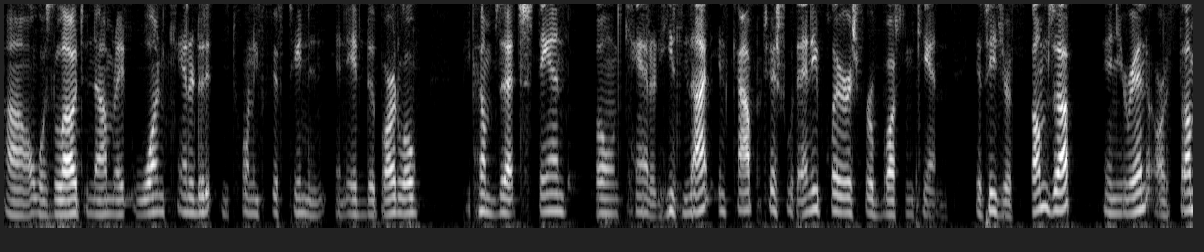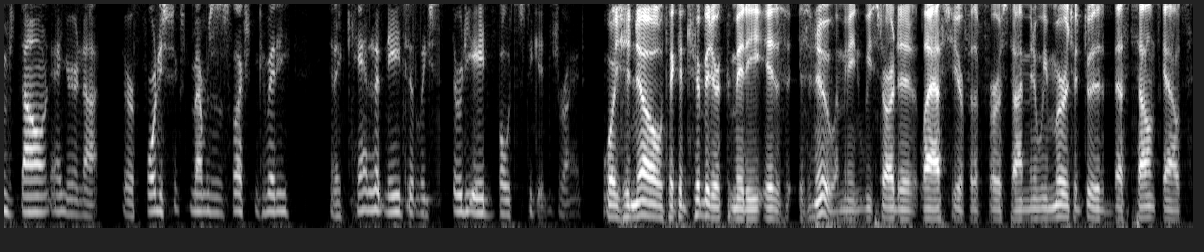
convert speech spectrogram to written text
uh, was allowed to nominate one candidate in 2015, and, and Eddie DeBartolo becomes that standalone candidate. He's not in competition with any players for a Boston Canton. It's either thumbs up and you're in, or thumbs down and you're not. There are 46 members of the selection committee, and a candidate needs at least 38 votes to get enshrined. Well, as you know, the contributor committee is, is new. I mean, we started it last year for the first time, and we merged with two of the best talent scouts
